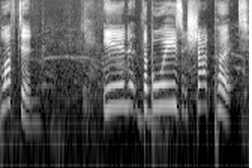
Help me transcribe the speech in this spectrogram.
Bluffton. In the boys' shot put,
